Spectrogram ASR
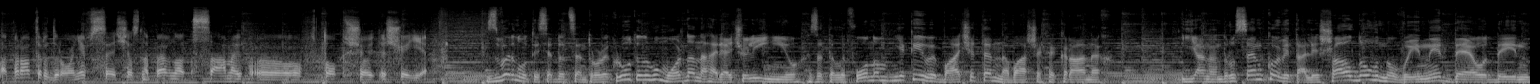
оператор дронів. Це зараз, напевно, саме в топ, що є. Звернутися до центру рекрутингу можна на гарячу лінію за телефоном, який ви бачите на ваших екранах. Ян Андрусенко, Віталій Шалдов. Новини Д1.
